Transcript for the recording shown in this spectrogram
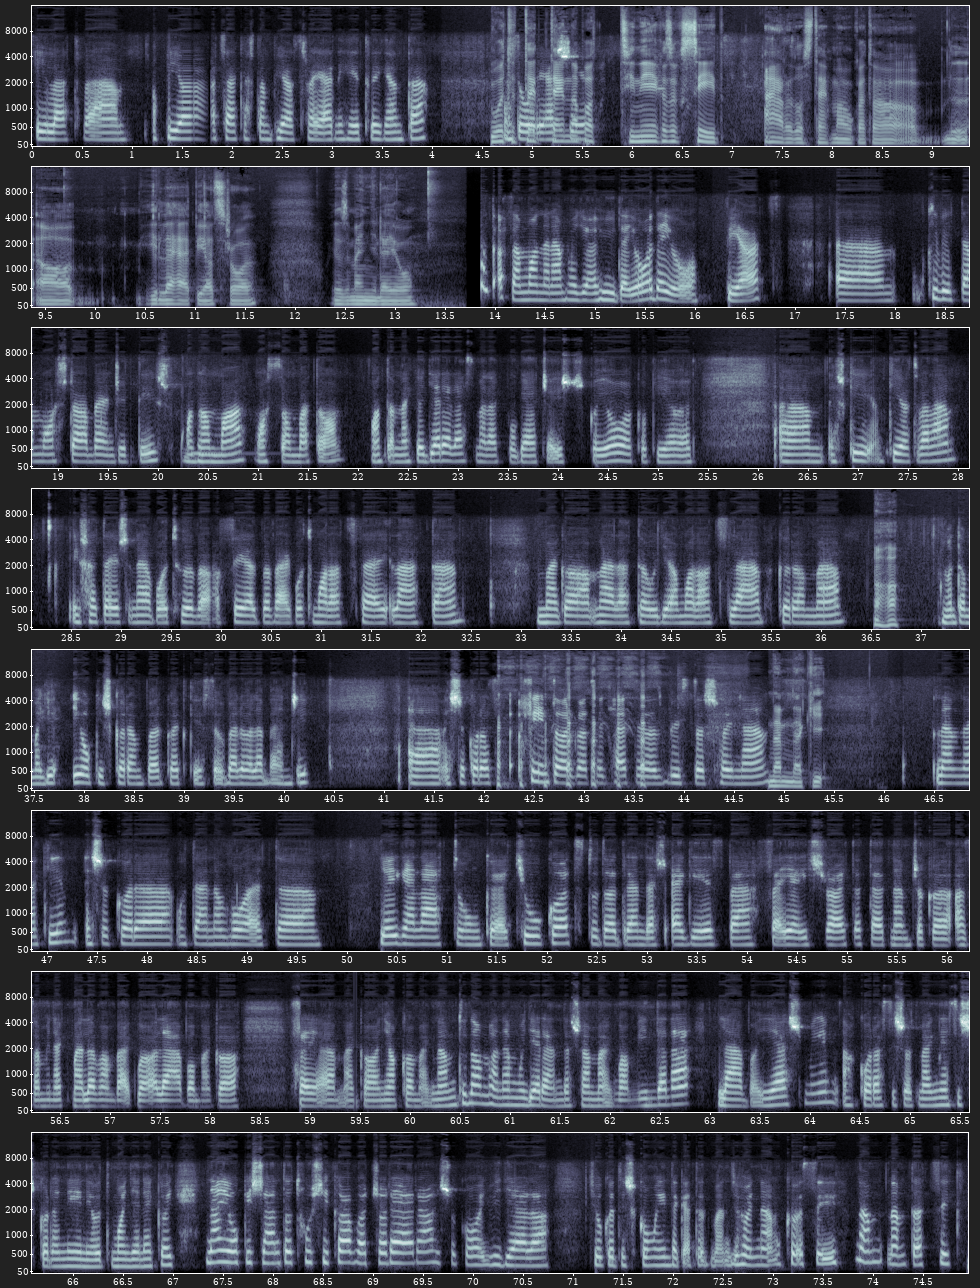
illetve a piac, elkezdtem piacra járni hétvégente. Volt, hogy te, tegnap a cinék azok szét áradozták magukat a, a Lehel piacról, hogy ez mennyire jó. Hát azt mondanám, hogy a hű, de jó, de jó piac. Kivittem most a Benjit is magammal, most szombaton. Mondtam neki, hogy gyere, lesz meleg pogácsa is, és akkor jó, akkor kijövök. És ki, kijött velem, és hát teljesen el volt hőve a félbevágott malacfej láttán, meg a mellette ugye a malac láb körömmel. Aha. Mondtam, hogy jó kis körömpörköt készül belőle Benji. És akkor ott fintorgott, hogy hát az biztos, hogy nem. Nem neki. Nem neki. És akkor uh, utána volt uh, Ja igen, láttunk tyúkot, tudod, rendes egészbe, feje is rajta, tehát nem csak az, aminek már le van vágva a lába, meg a feje, meg a nyaka, meg nem tudom, hanem ugye rendesen megvan mindene, lába ilyesmi, akkor azt is ott megnéz, és akkor a néni ott mondja neki, hogy na jó kis rántott husika vacsorára, és akkor hogy vigye el a tyúkot, és akkor integetett Benji, hogy nem köszi, nem, nem tetszik.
